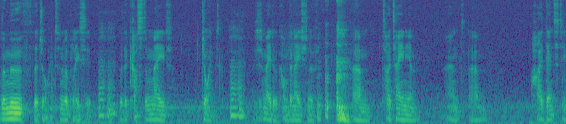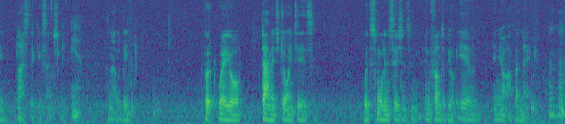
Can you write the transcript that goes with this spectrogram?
remove the joint and replace it Mhm. with a custom-made joint, Mhm. which is made of a combination of um, titanium and um, high-density plastic, essentially. Yeah. And that will be put where your damaged joint is, with small incisions in, in front of your ear and in your upper neck. Mhm.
